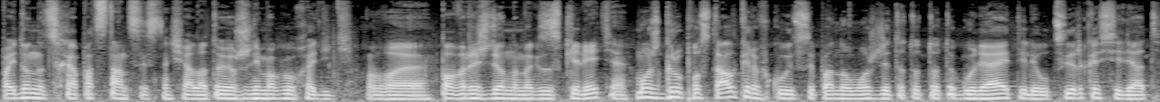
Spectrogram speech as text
пойду на цеха подстанции сначала, а то я уже не могу ходить в поврежденном экзоскелете. Может, группу сталкеров кую сыпану, может, где-то тут кто-то гуляет или у цирка сидят.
